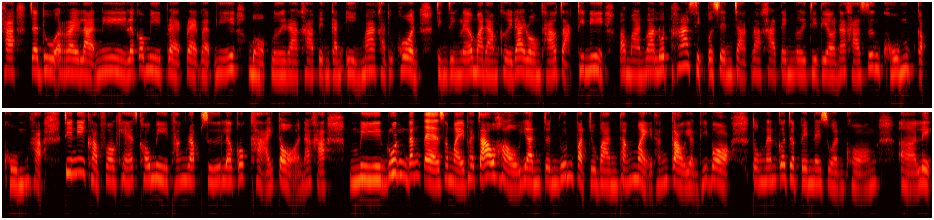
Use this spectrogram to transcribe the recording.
คะ จะดูอะไรล่ะนี่แล้วก็มีแปลกๆแบบนี้บอกเลยราคาเป็นกันเองมากค่ะทุกคน จริง ๆ แล้วมาดามเคยได้รองเท้าจากที่นี่ประมาณว่าลด 50%จากราคาเต็มเลยทีเดียวนะคะ ซึ่งคุ้มกับคุ้มค่ะ ที่นี่ Club Forecast เขามีทั้งรับซื้อแล้วก็ขายต่อนะคะ มีรุ่นตั้งแต่สมัยพระเจ้าเห่ายันจนรุ่นปัจจุบันทั้งใหม่ทั้งเก่าอย่างที่บอกตรงนั้นก็จะเป็นในส่วนของเอเหล็ก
